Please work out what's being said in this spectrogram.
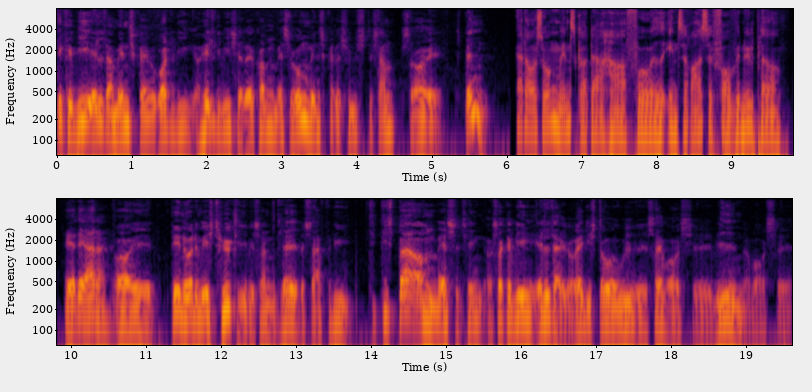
det kan vi ældre mennesker jo godt lide, og heldigvis er der jo kommet en masse unge mennesker, der synes det samme. Så øh, spændende. Er der også unge mennesker, der har fået interesse for vinylplader? Ja, det er der. Og øh, det er noget af det mest hyggelige ved sådan en pladebasar, fordi de, spørger om en masse ting, og så kan vi ældre jo rigtig stå ud af vores øh, viden og vores, øh,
